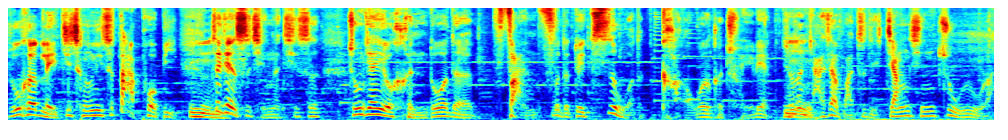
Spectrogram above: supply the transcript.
如何累积成一次大破壁？嗯，这件事情呢，其实中间有很多的反复的对自我的拷问和锤炼，就是说你还是要把自己将心注入了。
